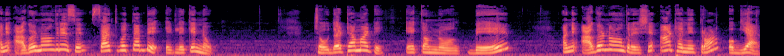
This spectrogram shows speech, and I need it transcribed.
અને આગળનો અંક રહેશે સાત વત્તા બે એટલે કે નવ. ચૌદ અઠા માટે એકમનો અંક બે અને આગળનો અંક રહેશે આઠ અને ત્રણ અગિયાર.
